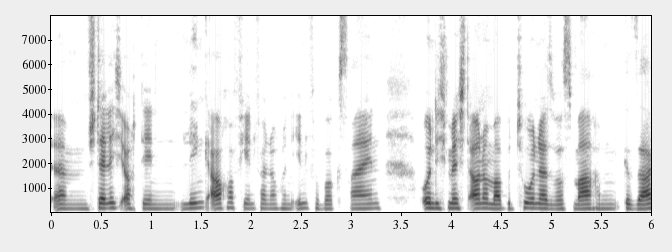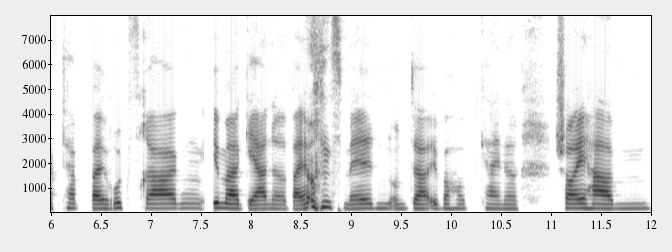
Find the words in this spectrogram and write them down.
Ähm, stelle ich auch den Link auch auf jeden Fall noch in die Infobox rein. Und ich möchte auch nochmal betonen, also was Maren gesagt hat, bei Rückfragen immer gerne bei uns melden und da überhaupt keine Scheu haben,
